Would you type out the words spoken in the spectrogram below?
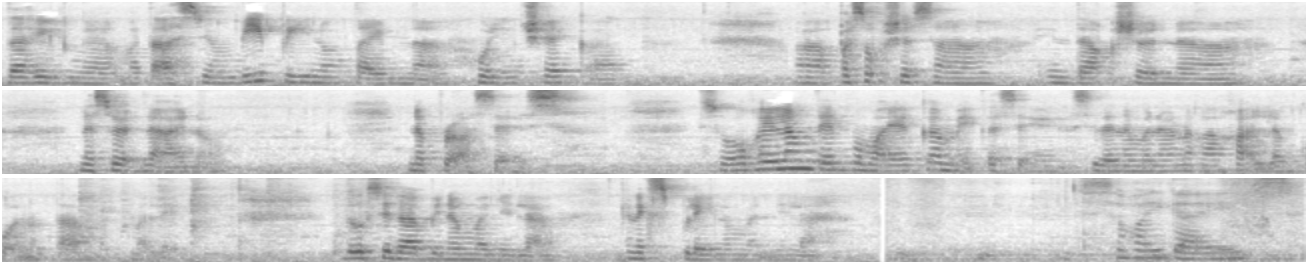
dahil nga mataas yung BP nung time na huling check-up, ah, pasok siya sa induction na na sort na ano na process. So okay lang din pumayag kami kasi sila naman ang nakakaalam ko anong tama at mali. Though sinabi naman nila, and-explain naman nila. So hi guys,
